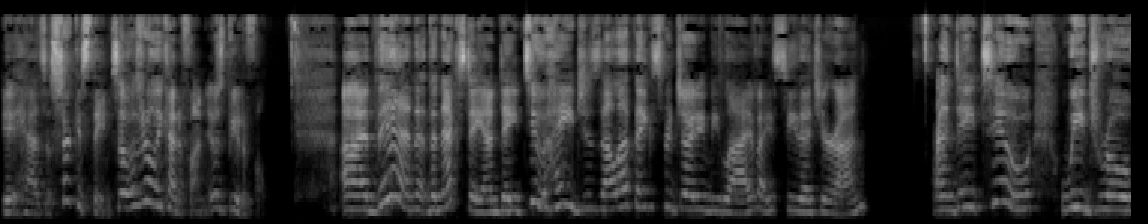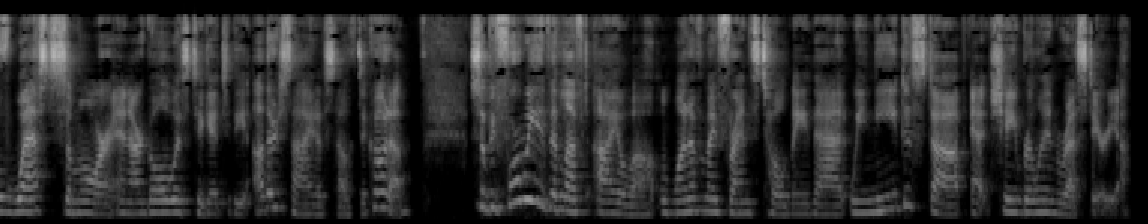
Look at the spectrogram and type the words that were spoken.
it has a circus theme. So it was really kind of fun. It was beautiful. Uh, then the next day on day two, hey Gisela, thanks for joining me live. I see that you're on. On day two, we drove west some more, and our goal was to get to the other side of South Dakota. So before we even left Iowa, one of my friends told me that we need to stop at Chamberlain Rest Area.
